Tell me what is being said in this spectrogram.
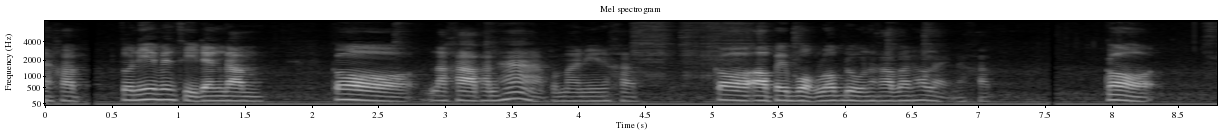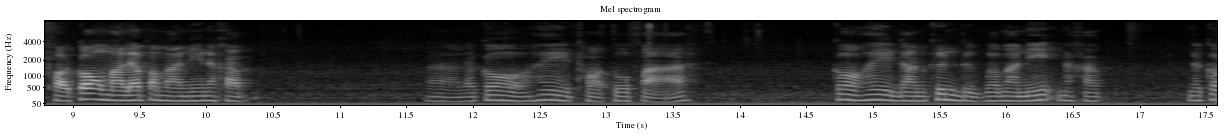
นะครับ ตัวนี้เป็นสีแดงดำ ก็ราคา 1,500 ประมาณนี้นะครับ ก็เอาไปบวกลบดูนะครับว่าเท่าไหร่นะครับ ก็ถอดกล้องมาแล้วประมาณนี้นะครับ อ่า แล้วก็ให้ถอดตัวฝา ก็ให้ดันขึ้นถึงประมาณนี้นะครับ แล้วก็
